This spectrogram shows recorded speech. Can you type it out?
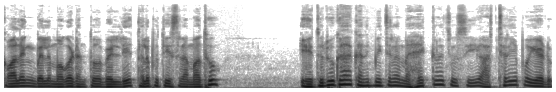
కాలింగ్ బెల్ మొగడంతో వెళ్ళి తలుపు తీసిన మధు ఎదురుగా కనిపించిన మెహక్ను చూసి ఆశ్చర్యపోయాడు.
